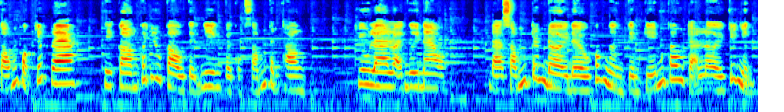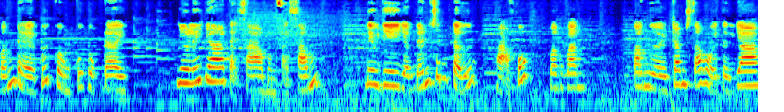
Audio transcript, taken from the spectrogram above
sống vật chất ra, thì còn có nhu cầu tự nhiên về cuộc sống tinh thần. Dù là loại người nào, đã sống trên đời đều không ngừng tìm kiếm câu trả lời cho những vấn đề cuối cùng của cuộc đời, như lý do tại sao mình phải sống, điều gì dẫn đến sinh tử, họa phúc, vân vân. Con người trong xã hội tự do,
